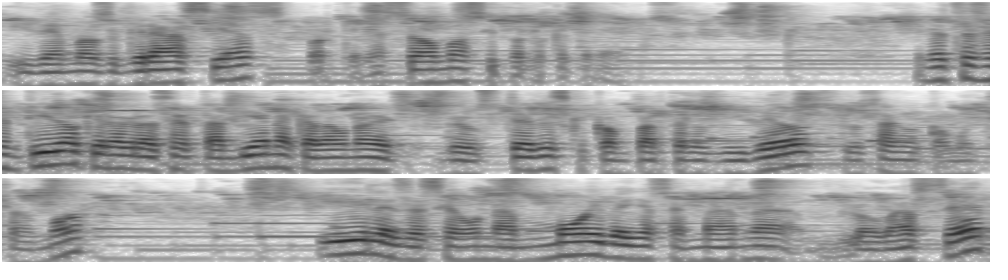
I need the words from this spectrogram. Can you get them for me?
y demos gracias por quienes somos y por lo que tenemos. En este sentido, quiero agradecer también a cada uno de, ustedes que comparten los videos, los hago con mucho amor. Y les deseo una muy bella semana, lo va a ser.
